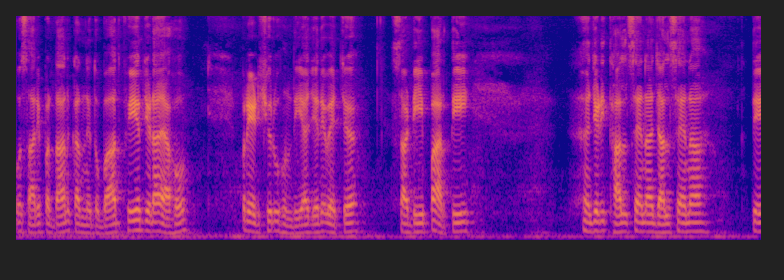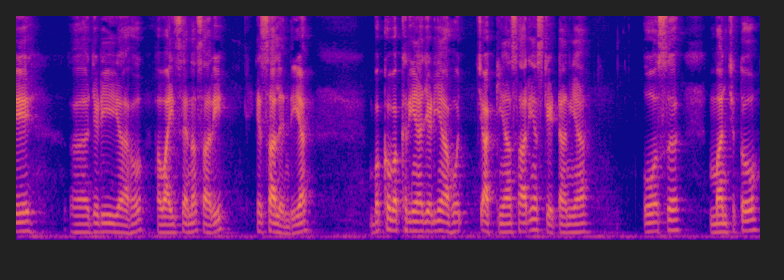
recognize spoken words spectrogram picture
ਉਹ ਸਾਰੇ ਪ੍ਰਦਾਨ ਕਰਨੇ ਤੋਂ ਬਾਅਦ ਫਿਰ ਜਿਹੜਾ ਆ, ਉਹ ਪਰੇਡ ਸ਼ੁਰੂ ਹੁੰਦੀ ਆ, ਜਿਹਦੇ ਵਿੱਚ ਸਾਡੀ ਭਾਰਤੀ ਜਿਹੜੀ ਥਲ ਸੈਨਾ, ਜਲ ਸੈਨਾ ਤੇ ਜਿਹੜੀ ਆ ਉਹ ਹਵਾਈ ਸੈਨਾ ਸਾਰੀ ਹਿੱਸਾ ਲੈਂਦੀ ਆ। ਵੱਖੋ ਵੱਖਰੀਆਂ ਜਿਹੜੀਆਂ ਉਹ ਝਾਕੀਆਂ ਸਾਰੀਆਂ ਸਟੇਟਾਂ ਦੀਆਂ, ਉਸ ਮੰਚ ਤੋਂ,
